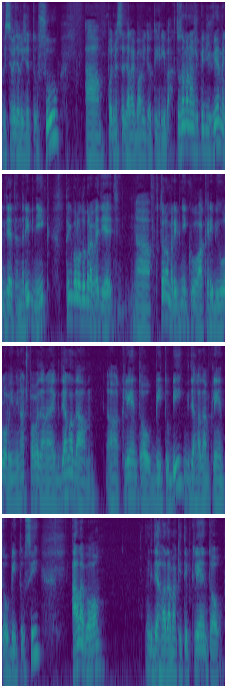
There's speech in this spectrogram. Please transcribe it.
aby ste vedeli, že tu sú a poďme sa ďalej baviť o tých rybách. To znamená, že keď už vieme, kde je ten rybník, tak bolo dobre vedieť, v ktorom rybníku aké ryby ulovím. Ináč povedané, kde hľadám klientov B2B, kde hľadám klientov B2C, alebo kde hľadám aký typ klientov.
